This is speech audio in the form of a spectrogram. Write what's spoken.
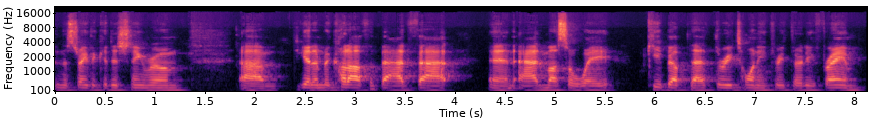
in the strength and conditioning room, um, you get him to cut off the bad fat and add muscle weight, keep up that 320, 330 frame,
